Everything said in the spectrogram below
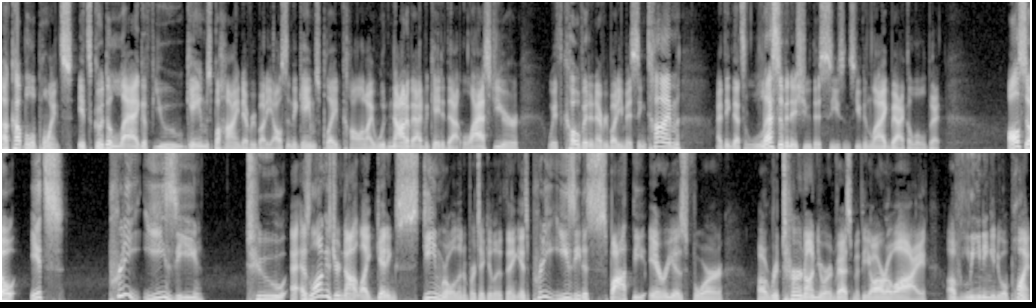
a couple of points. It's good to lag a few games behind everybody else in the games played column. I would not have advocated that last year with COVID and everybody missing time. I think that's less of an issue this season, so you can lag back a little bit. Also, it's pretty easy to as long as you're not like getting steamrolled in a particular thing, it's pretty easy to spot the areas for a return on your investment, the ROI of leaning into a punt.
